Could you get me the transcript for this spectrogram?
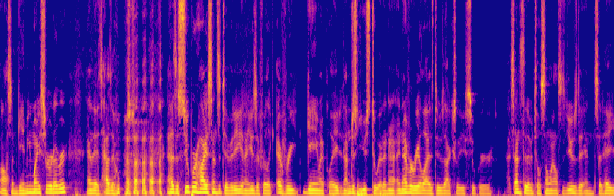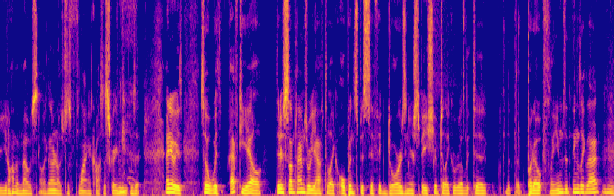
awesome gaming mice or whatever, and it has a it has a super high sensitivity, and I use it for like every game I played, and I'm just used to it, and I, I never realized it was actually super sensitive until someone else has used it and said, "Hey, you don't have a mouse." I'm like, "No, no, no, it's just flying across the screen. Use it." Anyways, so with FTL, there's sometimes where you have to like open specific doors in your spaceship to like really to to put out flames and things like that. Mm-hmm.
